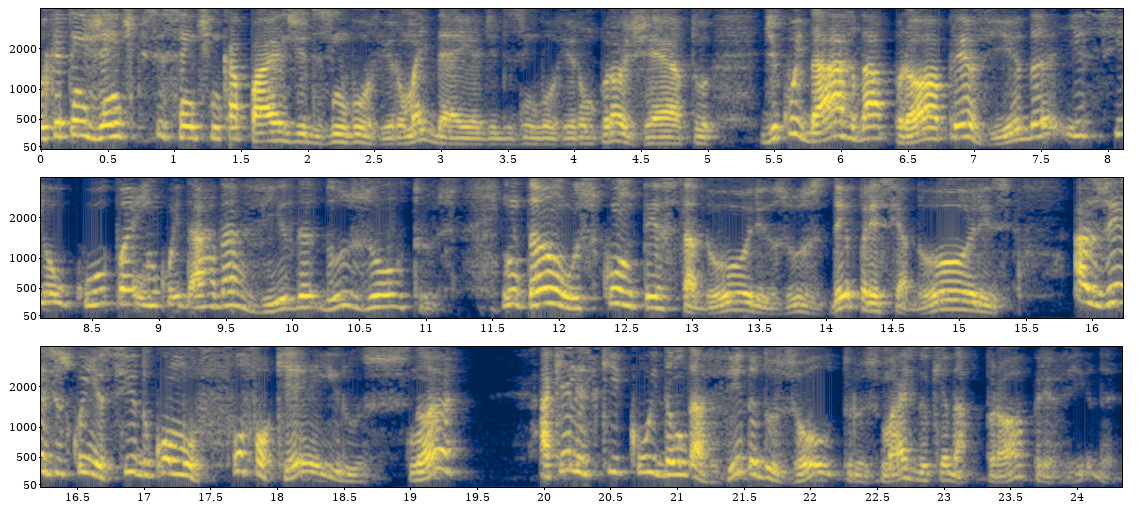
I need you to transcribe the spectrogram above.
Porque tem gente que se sente incapaz de desenvolver uma ideia, de desenvolver um projeto, de cuidar da própria vida e se ocupa em cuidar da vida dos outros. Então, os contestadores, os depreciadores, às vezes conhecidos como fofoqueiros, não é? Aqueles que cuidam da vida dos outros mais do que da própria vida.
